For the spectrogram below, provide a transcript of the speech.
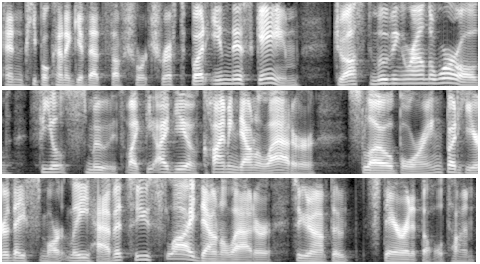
And people kind of give that stuff short shrift. But in this game, just moving around the world feels smooth. Like the idea of climbing down a ladder, slow, boring. But here they smartly have it so you slide down a ladder so you don't have to stare at it the whole time.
